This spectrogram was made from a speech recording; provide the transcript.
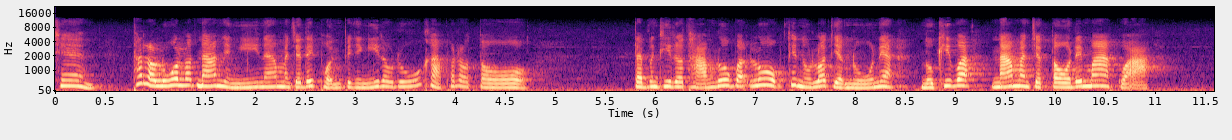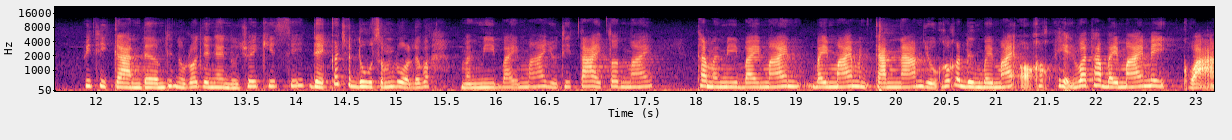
เช่น ถ้าเรารู้ว่าลดน้ำอย่างนี้นะ มันจะได้ผลเป็นอย่างนี้เรารู้ค่ะ เพราะเราโต แต่บางทีเราถามลูกว่าลูกที่หนูลดอย่างหนูเนี่ย หนูคิดว่าน้ำมันจะโตได้มากกว่า วิธีการเดิมที่หนูลดยังไงหนูช่วยคิดสิเด็กก็จะดูสำรวจเลยว่า มันมีใบไม้อยู่ที่ใต้ต้นไม้ ถ้ามันมีใบไม้ ใบไม้มันกันน้ำอยู่เขาก็ดึงใบไม้ออกเขาก็เห็นว่าถ้าใบไม้ไม่ขวาง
